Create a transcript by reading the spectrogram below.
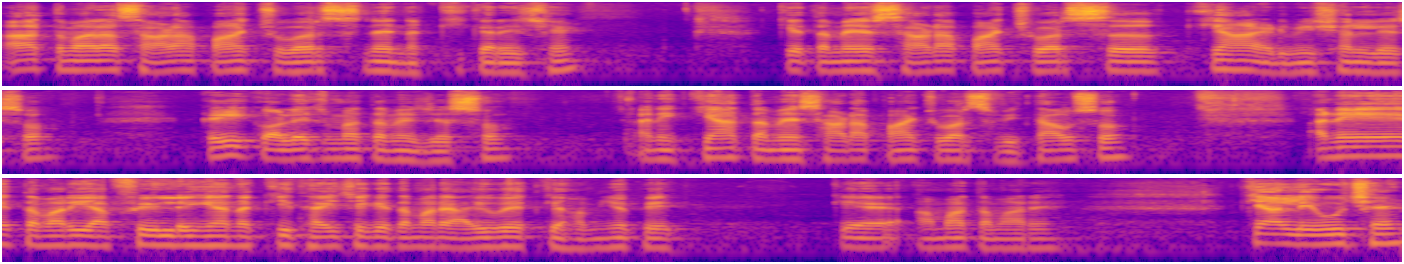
આ તમારા સાડા પાંચ વર્ષને નક્કી કરે છે કે તમે સાડા પાંચ વર્ષ ક્યાં એડમિશન લેશો, કઈ કોલેજમાં તમે જશો અને ક્યાં તમે સાડા પાંચ વર્ષ વિતાવશો. અને તમારી આ ફિલ્ડ અહીંયા નક્કી થાય છે કે તમારે આયુર્વેદ કે હોમિયોપેથ કે આમાં તમારે ક્યાં લેવું છે?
